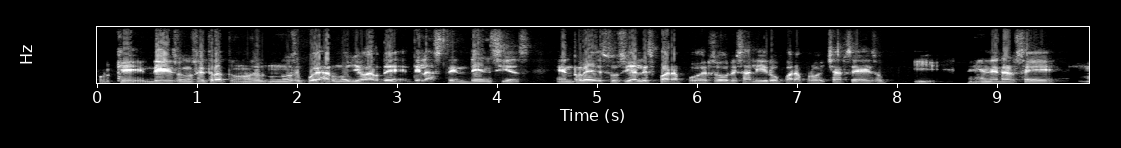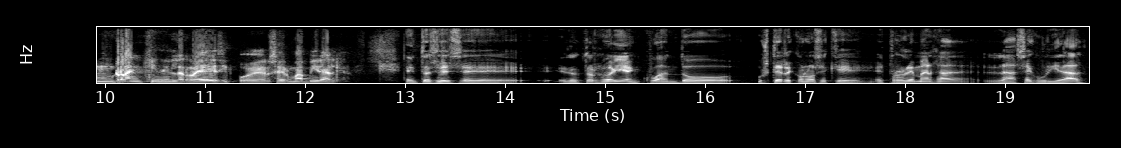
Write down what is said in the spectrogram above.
porque de eso no se trata. No se, puede dejar uno llevar de, de, las tendencias en redes sociales para poder sobresalir o para aprovecharse de eso y generarse un ranking en las redes y poder ser más viral. Entonces, eh, doctor Jovian, cuando usted reconoce que el problema es la, la seguridad,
